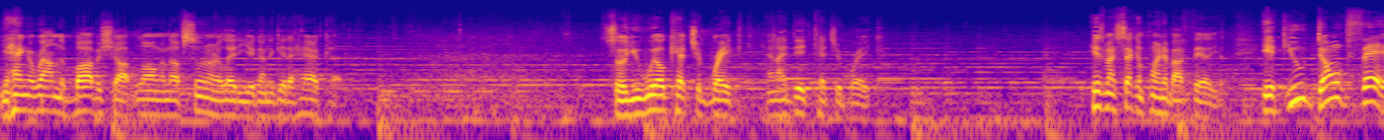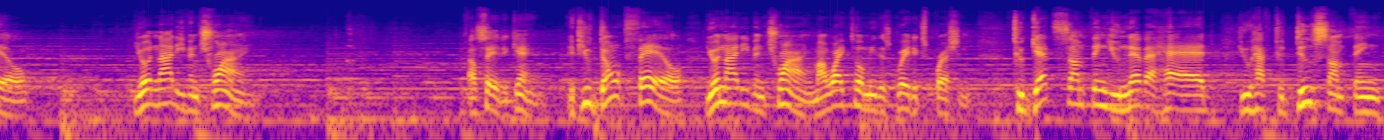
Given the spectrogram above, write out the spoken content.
you hang around the barbershop long enough, sooner or later you're going to get a haircut. So you will catch a break, and I did catch a break. Here's my second point about failure. If you don't fail, you're not even trying. I'll say it again. If you don't fail, you're not even trying. My wife told me this great expression. To get something you never had, you have to do something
